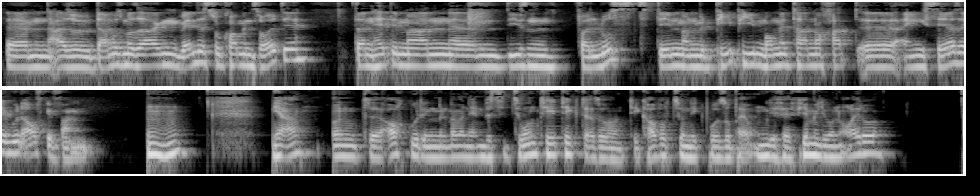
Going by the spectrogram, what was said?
Ähm, also da muss man sagen, wenn das so kommen sollte, dann hätte man ähm, diesen Verlust, den man mit Pepi momentan noch hat, äh, eigentlich sehr, sehr gut aufgefangen. Mhm. Ja, und äh, auch gut, wenn man eine Investition tätigt, also die Kaufoption liegt wohl so bei ungefähr vier Millionen Euro,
